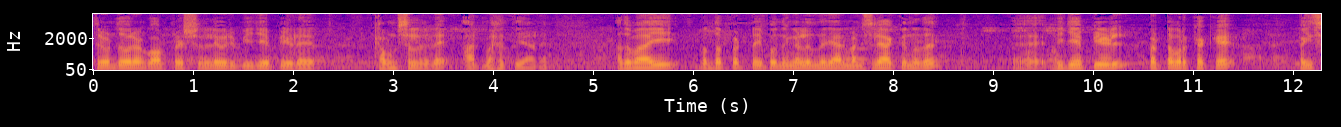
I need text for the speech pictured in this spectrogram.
തിരുവനന്തപുരം കോർപ്പറേഷനിലെ ഒരു ബി ജെ പിയുടെ കൗൺസിലറുടെ ആത്മഹത്യയാണ്. അതുമായി ബന്ധപ്പെട്ട് ഇപ്പോൾ നിങ്ങളിൽ നിന്ന് ഞാൻ മനസ്സിലാക്കുന്നത് ബി ജെ പിയിൽ പെട്ടവർക്കൊക്കെ പൈസ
